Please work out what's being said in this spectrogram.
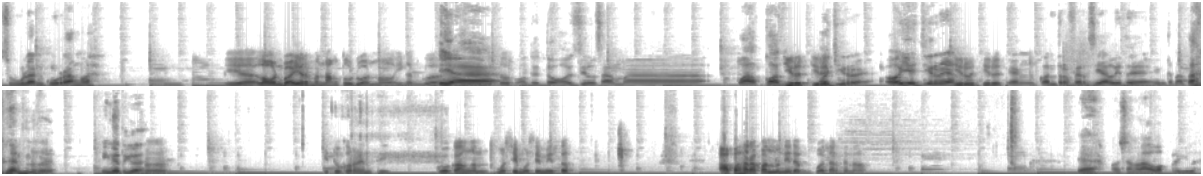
sebulan kurang lah. Iya, lawan Bayern menang tuh 2-0, ingat gua. Iya, waktu itu Ozil sama Walcott. Giroud, Oh Giroud. Ya. Oh iya Giroud yang Giroud, Giroud. yang kontroversial itu ya, yang kena tangan. Ingat gua. Itu keren sih. Gua kangen musim-musim itu. Apa harapan lu nih Dap, buat Arsenal? Ya, nggak usah ngelawak lagi lah.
